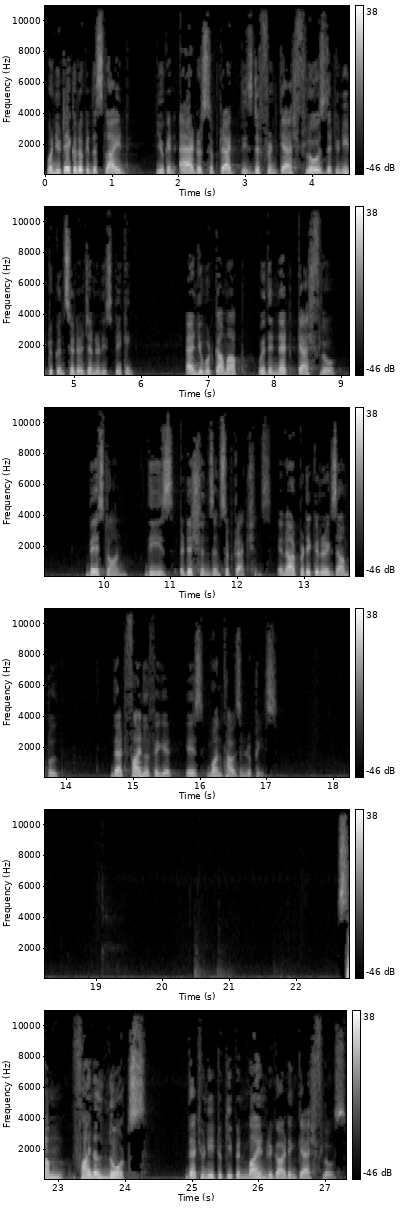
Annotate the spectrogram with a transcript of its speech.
When you take a look at the slide, you can add or subtract these different cash flows that you need to consider, generally speaking, and you would come up with a net cash flow based on these additions and subtractions. In our particular example, that final figure is 1,000 rupees. Some final notes that you need to keep in mind regarding cash flows.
